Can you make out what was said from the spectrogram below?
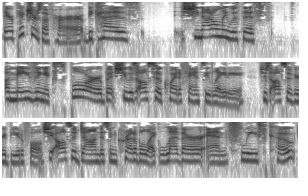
there are pictures of her because she not only was this amazing explorer, but she was also quite a fancy lady. She was also very beautiful. She also donned this incredible like leather and fleece coat.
